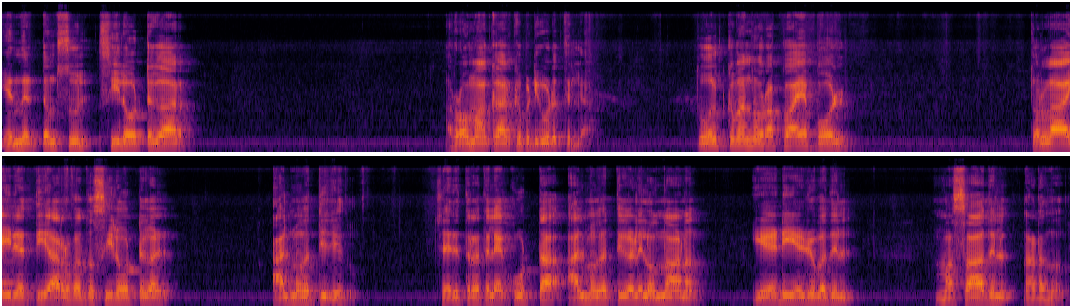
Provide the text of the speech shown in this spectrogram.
എന്നിട്ടും സുൽ സീലോട്ടുകാർ റോമാക്കാർക്ക് പിടികൊടുത്തില്ല. തോൽക്കുമെന്ന് ഉറപ്പായപ്പോൾ തൊള്ളായിരത്തി അറുപത് സീലോട്ടുകൾ ആത്മഹത്യ ചെയ്തു. ചരിത്രത്തിലെ കൂട്ട ആത്മഹത്യകളിൽ ഒന്നാണ് എ ഡി എഴുപതിൽ മസാദിൽ നടന്നത്.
